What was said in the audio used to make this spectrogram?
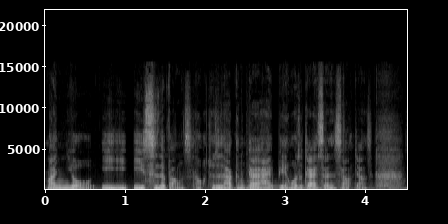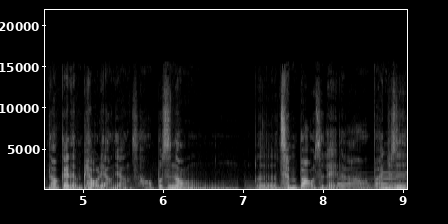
蛮有意义意思的房子哈，就是它可能盖在海边或者盖在山上这样子，然后盖得很漂亮这样子哈，不是那种呃城堡之类的哦，反正就是。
